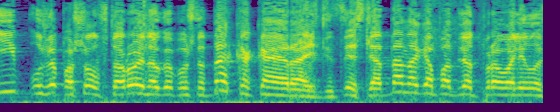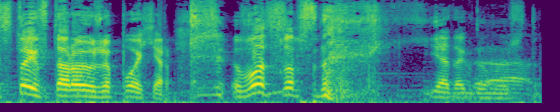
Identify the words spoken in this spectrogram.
И уже пошел второй ногой, потому что да, какая разница, если одна нога под лед провалилась, то и второй уже похер. Вот, собственно, я так думаю, Да, что...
